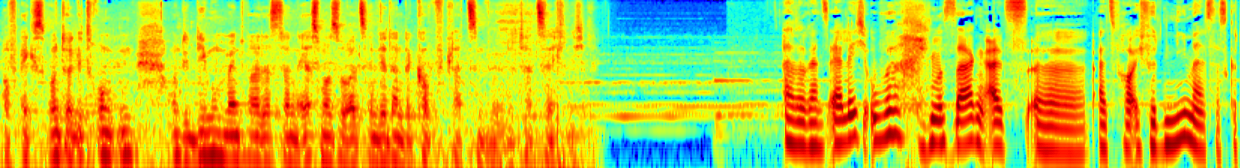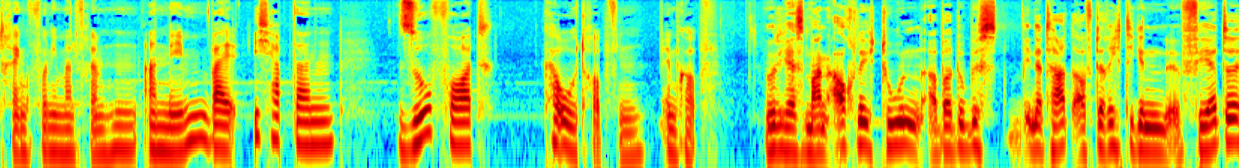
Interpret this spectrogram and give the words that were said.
auf Ex runtergetrunken und in dem Moment war das dann erstmal so, als wenn dir dann der Kopf platzen würde, tatsächlich. Also ganz ehrlich, Uwe, ich muss sagen, als, äh, als Frau, ich würde niemals das Getränk von jemand Fremden annehmen, weil ich habe dann sofort K.O.-Tropfen im Kopf. Würde ich als Mann auch nicht tun, aber du bist in der Tat auf der richtigen Fährte.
